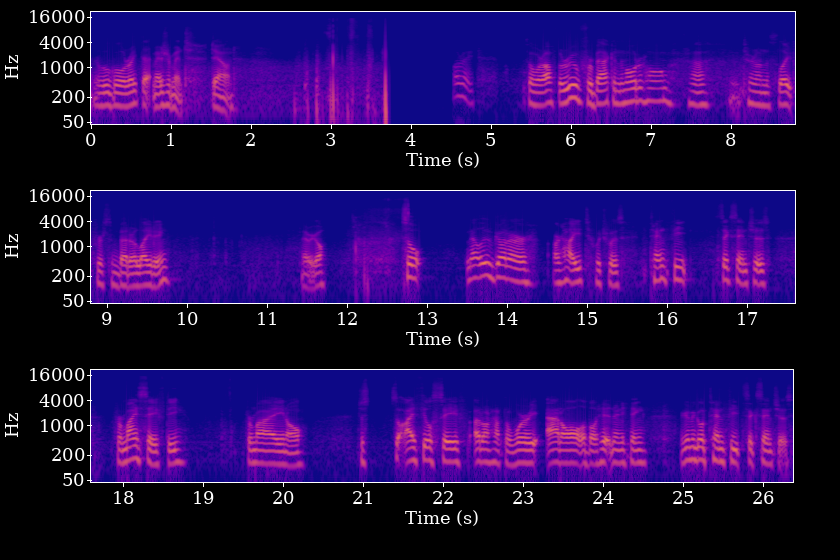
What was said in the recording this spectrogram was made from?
and we'll go write that measurement down. Alright, so we're off the roof, we're back in the motorhome. Uh, turn on this light for some better lighting. There we go. So now we've got our, our height, which was 10 feet 6 inches for my safety, for my, you know, just so I feel safe. I don't have to worry at all about hitting anything. I'm gonna go 10 feet 6 inches.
